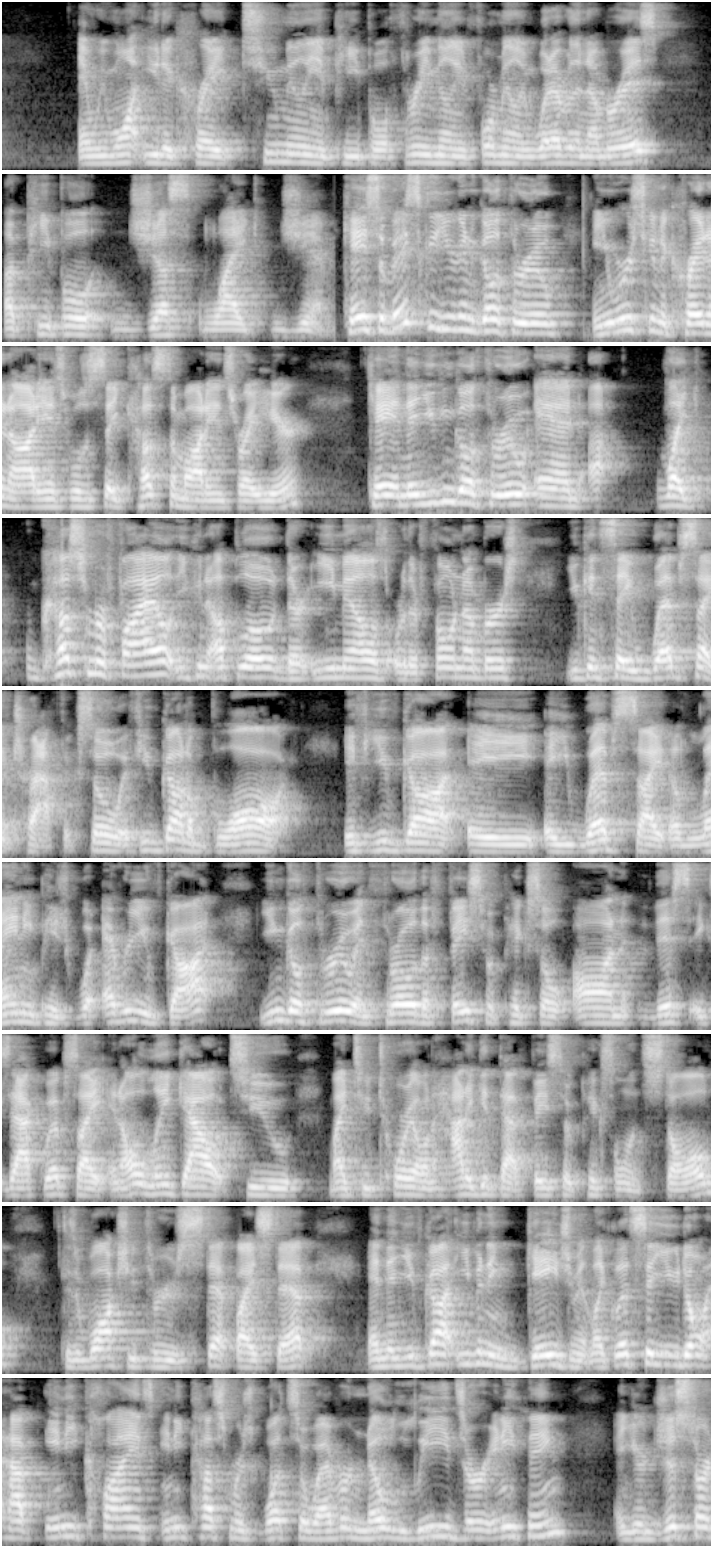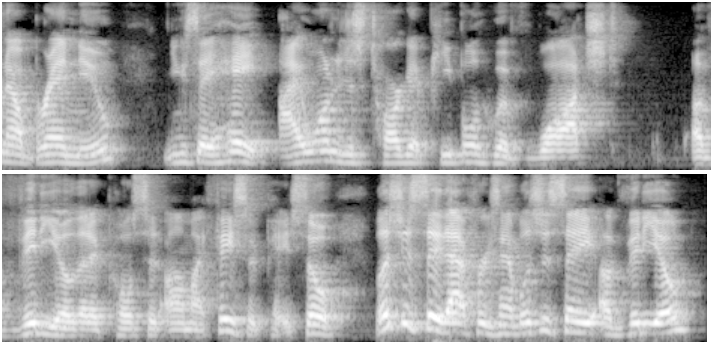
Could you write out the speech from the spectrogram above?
and we want you to create 2 million people 3 million 4 million whatever the number is of people just like Jim. Okay, so basically you're gonna go through and you're just gonna create an audience. We'll just say custom audience right here. Okay, and then you can go through and uh, like customer file you can upload their emails or their phone numbers. You can say website traffic. So if you've got a blog if you've got a, a website a landing page whatever you've got you can go through and throw the Facebook pixel on this exact website. And I'll link out to my tutorial on how to get that Facebook pixel installed because it walks you through step by step. And then you've got even engagement. Like let's say you don't have any clients any customers whatsoever no leads or anything and you're just starting out brand new you can say hey I want to just target people who have watched a video that I posted on my Facebook page. So let's just say that for example, let's just say a video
